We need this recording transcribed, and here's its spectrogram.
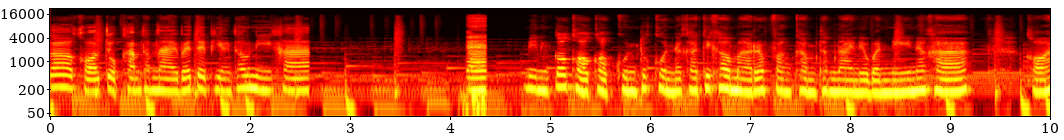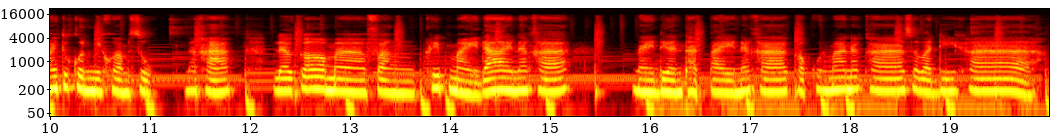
ก็ขอจบคำทำนายไว้แต่เพียงเท่านี้ค่ะมินก็ขอขอบคุณทุกคนนะคะที่เข้ามารับฟังคำทำนายในวันนี้นะคะ ขอให้ทุกคนมีความสุข นะคะ แล้วก็มาฟังคลิปใหม่ได้นะคะ ในเดือนถัดไปนะคะ ขอบคุณมากนะคะ สวัสดีค่ะ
